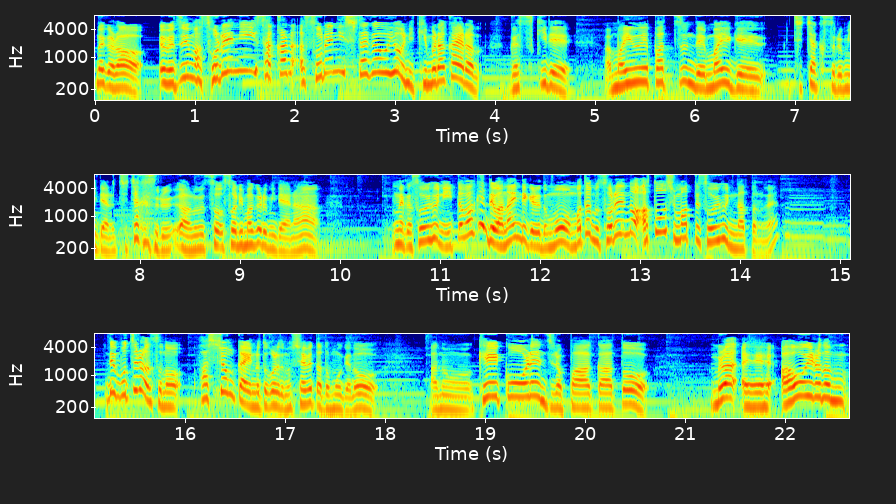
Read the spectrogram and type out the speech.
だから別にまあそれに逆らそれに従うように木村カエラが好きで眉上パッツンで眉毛ちっちゃくするみたいなちっちゃくする？あのそ反りまくるみたいな。なんかそういう風に言ったわけではないんだけれども、まあ、多分それの後押しもあってそういう風になったのね。でもちろんそのファッション界のところでも喋ったと思うけどあの蛍光オレンジのパーカーと村、えー青色の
